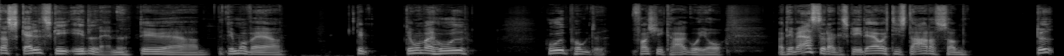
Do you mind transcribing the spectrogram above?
der skal ske et eller andet. Det, er, det må være, det, det må være hoved, hovedpunktet for Chicago i år. Og det værste, der kan ske, det er jo, at de starter som død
